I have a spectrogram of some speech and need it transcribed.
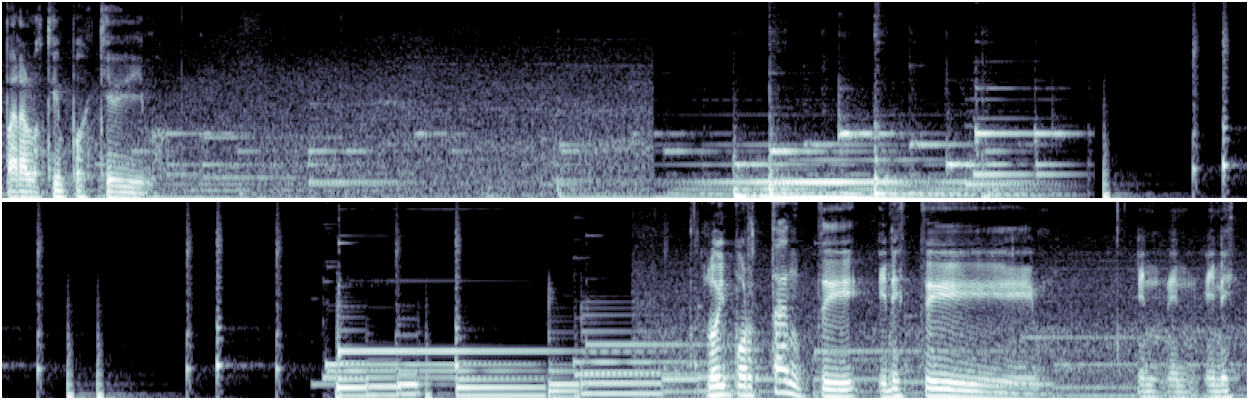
para los tiempos que vivimos. Lo importante en este, en, en este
